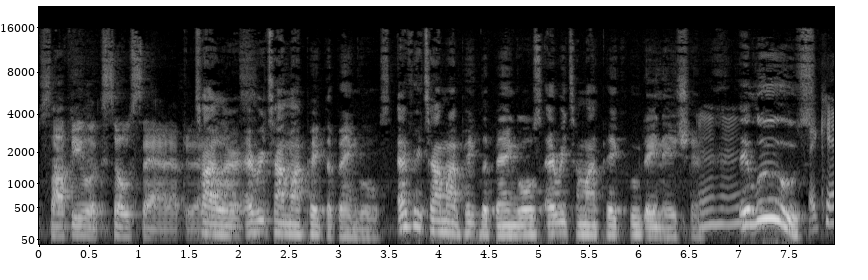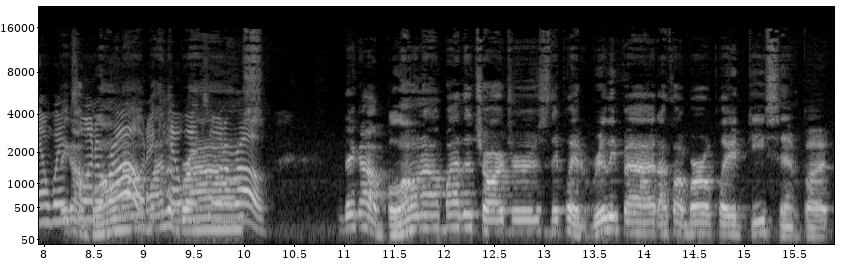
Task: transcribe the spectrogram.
Safi looks so sad after that. Tyler, loss. every time I pick the Bengals, every time I pick the Bengals, every time I pick Who Dey Nation, Mhm. they lose. They can't win They two in a row. They can't the win two in a row. They got blown out by the Chargers. They played really bad. I thought Burrow played decent, but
